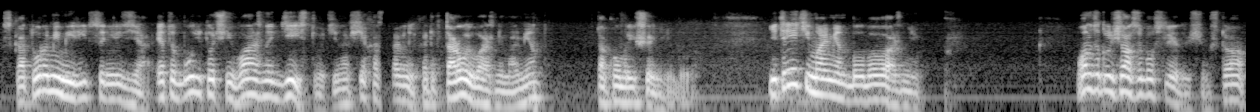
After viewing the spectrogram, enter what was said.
с которыми мириться нельзя. Это будет очень важно действовать и на всех остальных. Это второй важный момент – таком решении было. И третий момент был бы важный. Он заключался бы в следующем, что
